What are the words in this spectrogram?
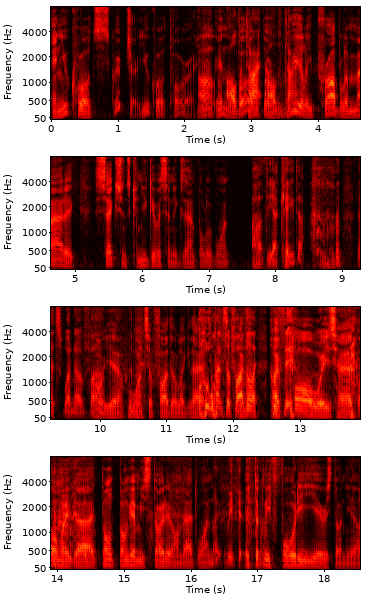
And you quote scripture, you quote Torah Oh, in the all the time, all the time. Really problematic sections. Can you give us an example of one? Uh, the Akedah. That's one of. Uh, oh yeah, who wants a father like that? Who wants a father I've, like- I've always had. Oh my God! Don't don't get me started on that one. Like, we could- it took me forty years, Donniel,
